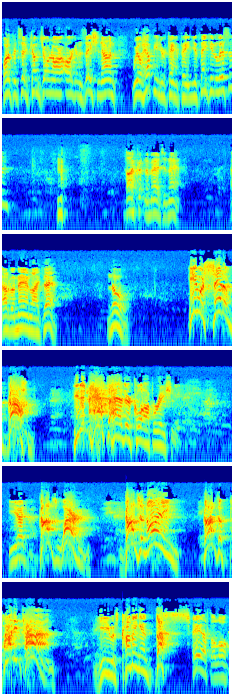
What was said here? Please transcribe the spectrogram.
What if it said, Come join our organization now and we'll help you in your campaign? You think he'd listen? listened? I couldn't imagine that. Out of a man like that. No. He was sent of God. He didn't have to have their cooperation. He had God's Word, God's anointing, God's appointed time. He was coming and thus saith the Lord.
